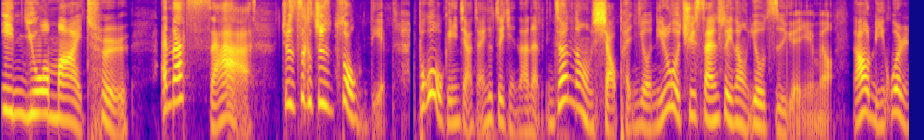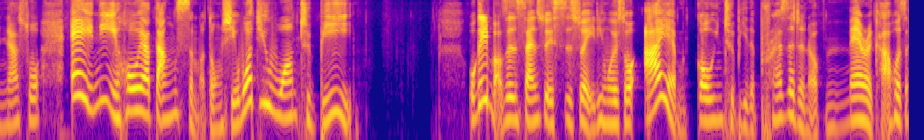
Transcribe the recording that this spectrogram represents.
in your mind And that's sad。就是这个就是重点。不过我跟你讲讲一个最简单的，你知道那种小朋友，你如果去三岁那种幼稚园有没有？然后你问人家说：“哎，你以后要当什么东西？What do you want to be？” 我跟你保证，三岁四岁一定会说：“I am going to be the president of America，或者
